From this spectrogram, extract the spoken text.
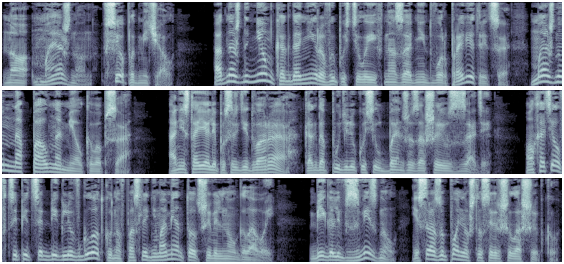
но Мэжнун все подмечал — Однажды днем, когда Нира выпустила их на задний двор проветриться, Мэжнун напал на мелкого пса. Они стояли посреди двора, когда пудель укусил Бенджи за шею сзади. Он хотел вцепиться Биглю в глотку, но в последний момент тот шевельнул головой. Бигль взвизгнул и сразу понял, что совершил ошибку.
